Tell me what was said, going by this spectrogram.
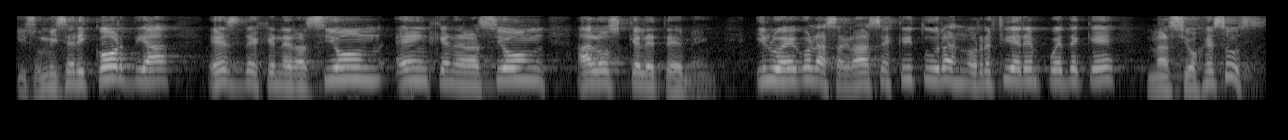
y su misericordia es de generación en generación a los que le temen. Y luego las Sagradas Escrituras nos refieren pues de que nació Jesús.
